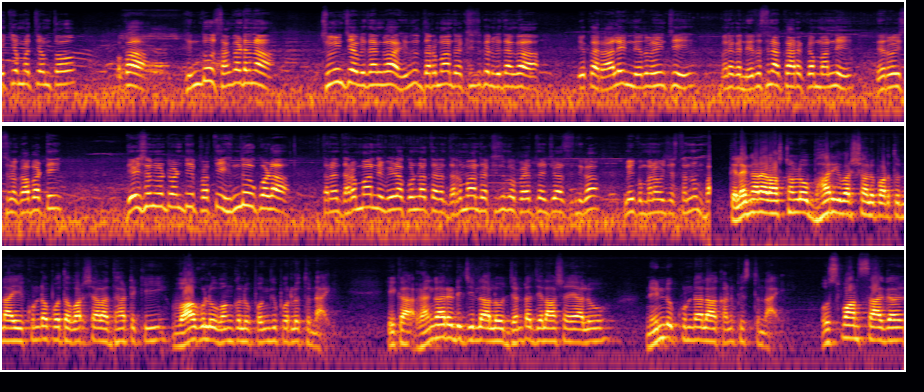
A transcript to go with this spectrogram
ఐకమత్యంతో ఒక హిందూ సంఘటన చూపించే విధంగా హిందూ ధర్మాన్ని రక్షించుకునే విధంగా ఈ యొక్క ర్యాలీని నిర్వహించి మన యొక్క నిరసన కార్యక్రమాన్ని నిర్వహిస్తున్నాం. కాబట్టి దేశంలో ఉన్నటువంటి ప్రతి హిందువు కూడా తన ధర్మాన్ని వీడకుండా తన ధర్మాన్ని రక్షించుకునే ప్రయత్నం చేయాల్సిందిగా మీకు మనవి చేస్తున్నాం. తెలంగాణ రాష్ట్రంలో భారీ వర్షాలు పడుతున్నాయి. కుండపోత వర్షాల ధాటికి వాగులు వంకలు పొంగి పొర్లుతున్నాయి. ఇక రంగారెడ్డి జిల్లాలో జంట జలాశయాలు నిండు కుండలా కనిపిస్తున్నాయి. ఉస్మాన్ సాగర్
